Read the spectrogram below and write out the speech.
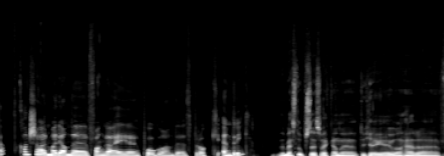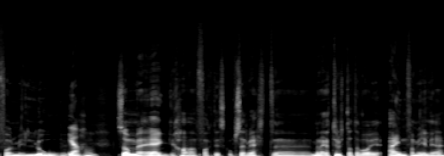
ja, kanskje har Marianne fanga ei pågående språkendring. Det mest oppsiktsvekkende tykker jeg, er jo den her eh, formilo, Ja. som jeg har faktisk observert. Men jeg har trodd at det var i én familie,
